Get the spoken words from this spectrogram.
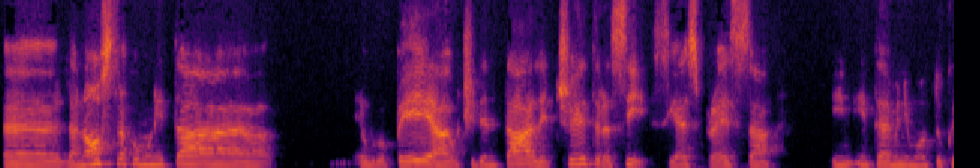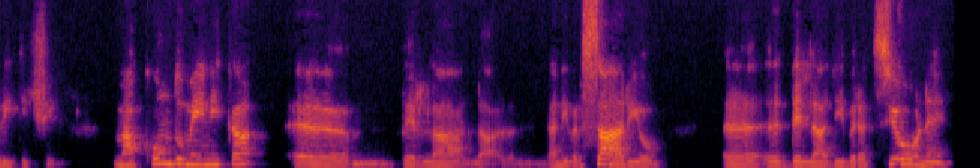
eh, la nostra comunità europea, occidentale, eccetera, sì, si è espressa in, in termini molto critici, ma con domenica eh, per l'anniversario eh, della liberazione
